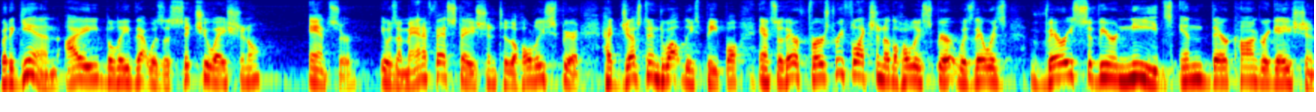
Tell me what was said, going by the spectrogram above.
But again, I believe that was a situational answer. It was a manifestation to the Holy Spirit, had just indwelt these people, and so their first reflection of the Holy Spirit was there was very severe needs in their congregation.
